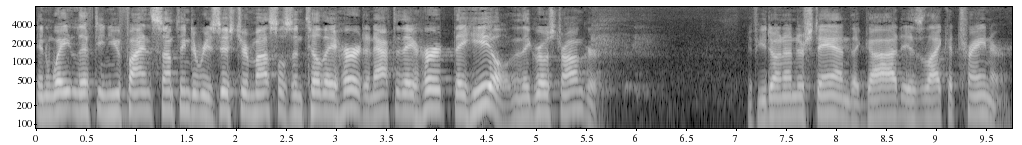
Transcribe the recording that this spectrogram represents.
In weightlifting, you find something to resist your muscles until they hurt, and after they hurt, they heal and they grow stronger. If you don't understand that God is like a trainer,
